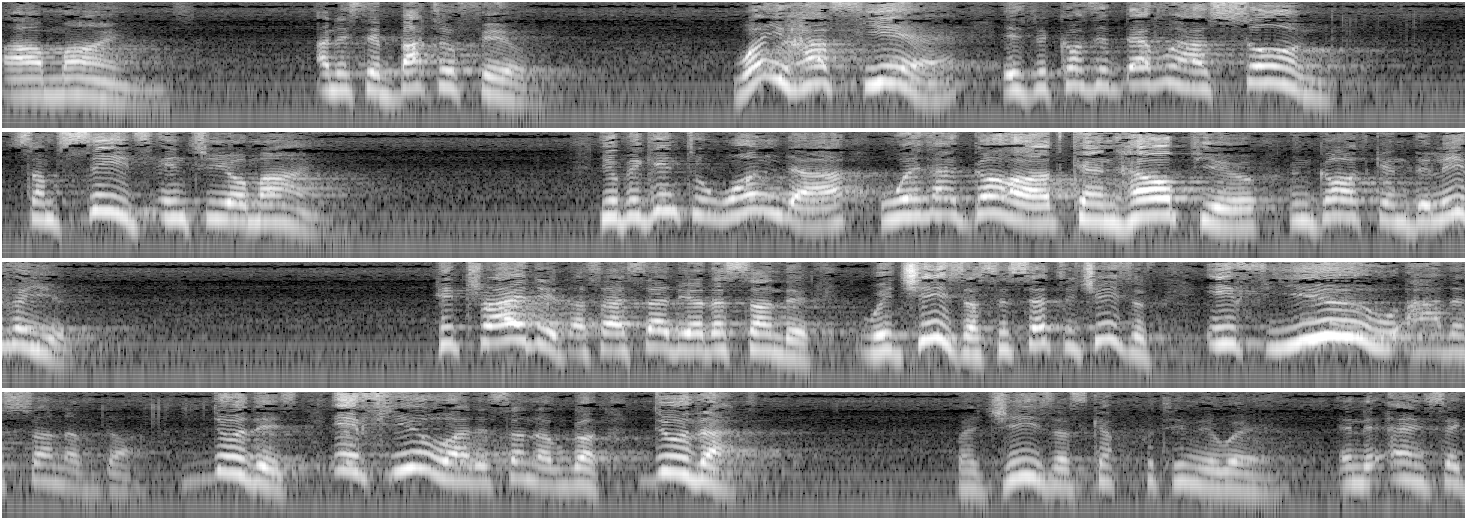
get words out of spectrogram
our minds. And it's a battlefield. When you have fear, it's because the devil has sown some seeds into your mind. You begin to wonder whether God can help you and God can deliver you. He tried it, as I said the other Sunday, with Jesus. He said to Jesus, If you are the Son of God, do this. If you are the Son of God, do that. But Jesus kept putting me away. In the end, he said,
